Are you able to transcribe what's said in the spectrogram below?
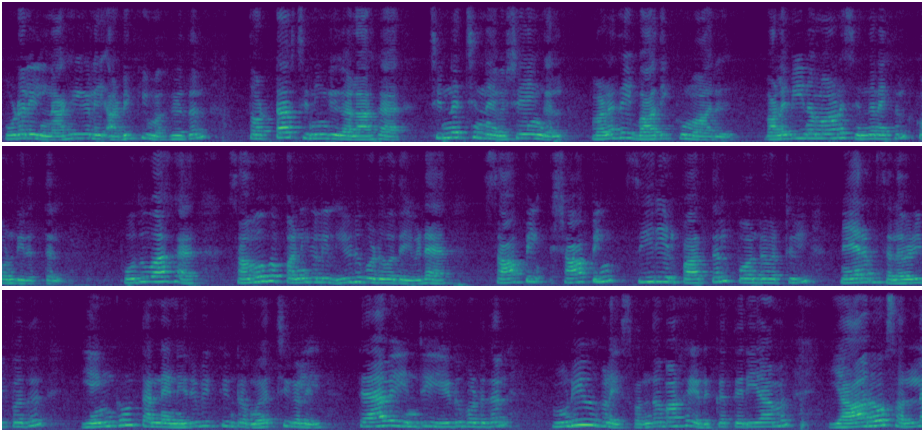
உடலில் நகைகளை அடுக்கி மகிழ்தல் தொட்டார் சினிங்குகளாக சின்ன சின்ன விஷயங்கள் மனதை பாதிக்குமாறு பலவீனமான சிந்தனைகள் கொண்டிருத்தல். பொதுவாக சமூக பணிகளில் ஈடுபடுவதை விட ஷாப்பிங் ஷாப்பிங் சீரியல் பார்த்தல் போன்றவற்றில் நேரம் செலவழிப்பது எங்கும் தன்னை நிரூபிக்கின்ற முயற்சிகளில் தேவையின்றி ஈடுபடுதல் முடிவுகளை சொந்தமாக எடுக்க தெரியாமல் யாரோ சொல்ல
